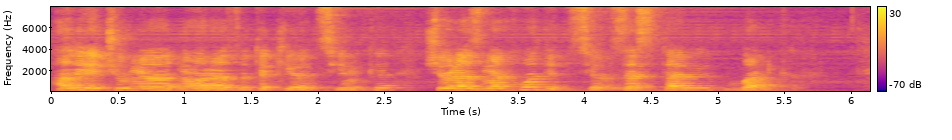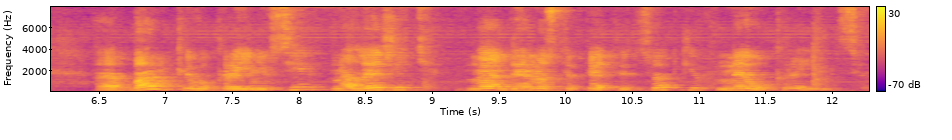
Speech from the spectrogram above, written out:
але я чув не одного разу такі оцінки, що вона знаходиться в заставі в банках. Е, Банки в Україні всі належать на 95% не українцям.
